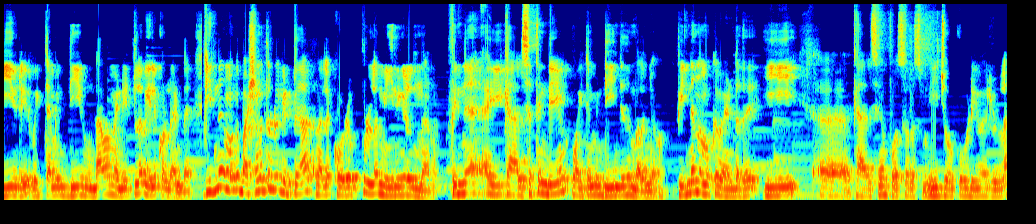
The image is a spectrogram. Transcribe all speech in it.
ഈ ഒരു വിറ്റാമിൻ ഡി ഉണ്ടാവാൻ വേണ്ടിയിട്ടുള്ള വെയിൽ കൊള്ളേണ്ടത്. പിന്നെ നമുക്ക് ഭക്ഷണത്തിലൂടെ കിട്ടുക നല്ല കൊഴുപ്പുള്ള മീനുകളിൽ നിന്നാണ്. പിന്നെ ഈ കാൽസ്യത്തിന്റെയും വൈറ്റമിൻ ഡിന്റെതും പറഞ്ഞു? പിന്നെ നമുക്ക് വേണ്ടത് ഈ കാൽസ്യം ഫോസ്ഫറസും ഈ ചോക്ക് പൊടി പോലുള്ള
